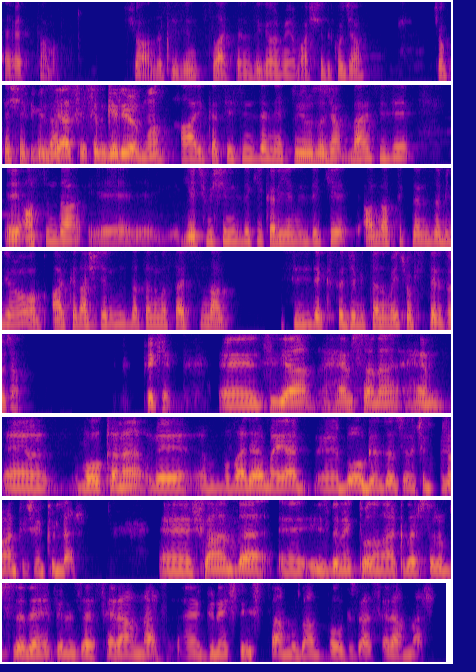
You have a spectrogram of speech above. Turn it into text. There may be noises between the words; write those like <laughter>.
Evet tamam. Şu anda sizin slaytlarınızı görmeye başladık hocam. Çok teşekkürler. Güzel sesim geliyor mu? Harika. Sesinizi de net duyuyoruz hocam. Ben sizi e, aslında e, geçmişinizdeki, kariyerinizdeki anlattıklarınızı da biliyorum ama arkadaşlarımız da tanıması açısından sizi de kısaca bir tanımayı çok isteriz hocam. Peki. Ee, size hem sana hem e, Volkan'a ve Valerma'ya e, bu organizasyon için kocaman teşekkürler. E, şu anda e, izlemekte olan arkadaşlarım size de hepinize selamlar. E, güneşli İstanbul'dan bol güzel selamlar.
